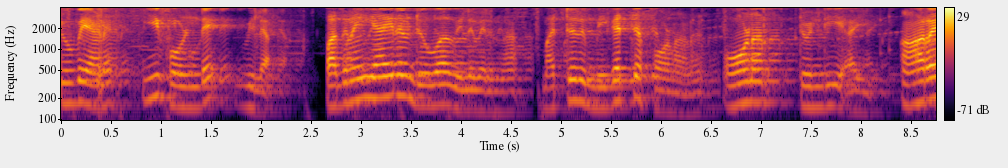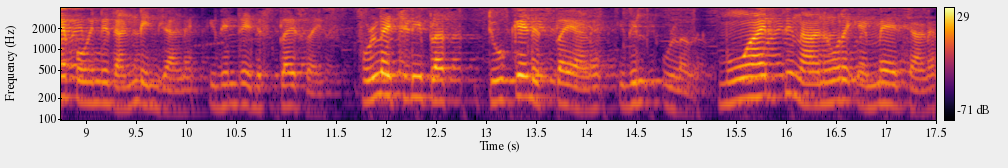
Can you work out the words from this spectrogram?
രൂപയാണ് ഈ ഫോണിന്റെ വില. പതിനയ്യായിരം രൂപ വില വരുന്ന മറ്റൊരു മികച്ച ഫോണാണ് ഓണർ ട്വന്റി ഐ ആറ് പോയിന്റ് രണ്ട് ഇഞ്ചാണ് ഇതിന്റെ display size. Full H D plus two K display ആണ് ഇതിൽ ഉള്ളത്. മൂവായിരത്തി നാനൂറ് എം എ എച്ച് ആണ്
